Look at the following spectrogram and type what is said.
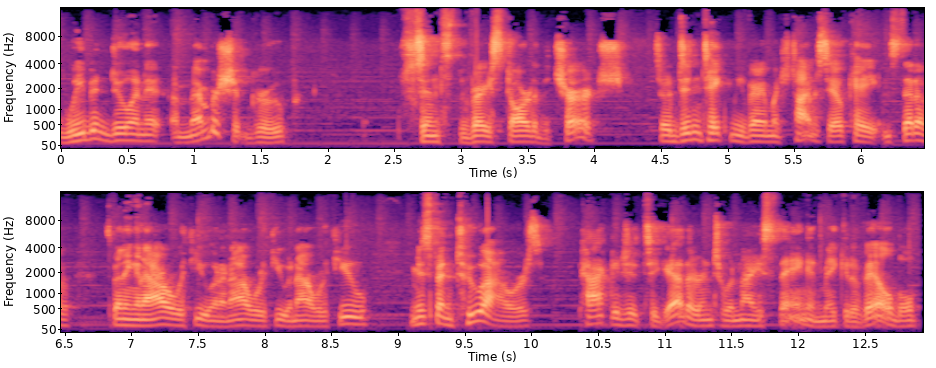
we've been doing it a membership group since the very start of the church. So it didn't take me very much time to say, okay, instead of spending an hour with you and an hour with you and an hour with you, let me spend two hours, package it together into a nice thing and make it available.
